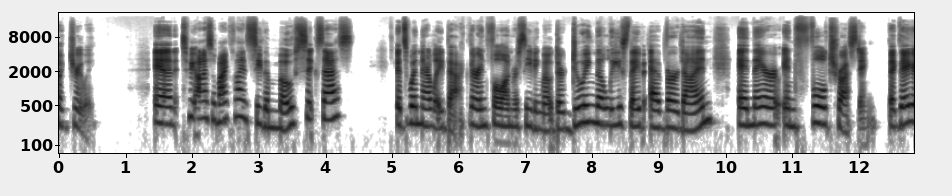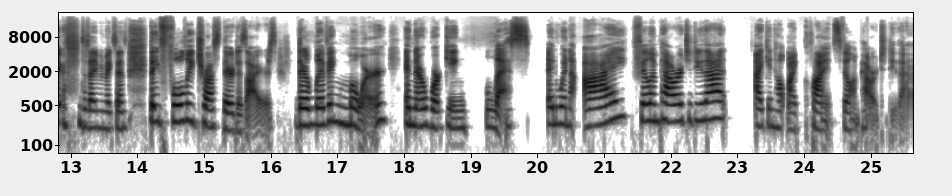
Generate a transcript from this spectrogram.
Like, truly. And to be honest, when my clients see the most success, it's when they're laid back. They're in full on receiving mode. They're doing the least they've ever done and they're in full trusting. Like they, does that even make sense? They fully trust their desires. They're living more and they're working less. And when I feel empowered to do that, I can help my clients feel empowered to do that.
